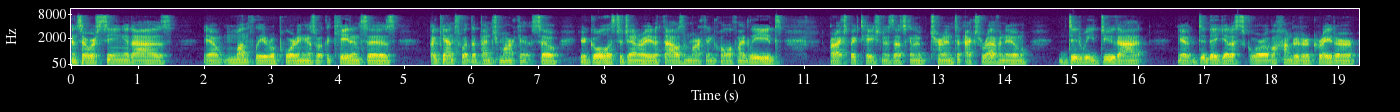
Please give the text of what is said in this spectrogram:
And so we're seeing it as, you know, monthly reporting is what the cadence is against what the benchmark is. So your goal is to generate a thousand marketing qualified leads. Our expectation is that's going to turn into X revenue. Did we do that? You know, did they get a score of 100 or greater?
